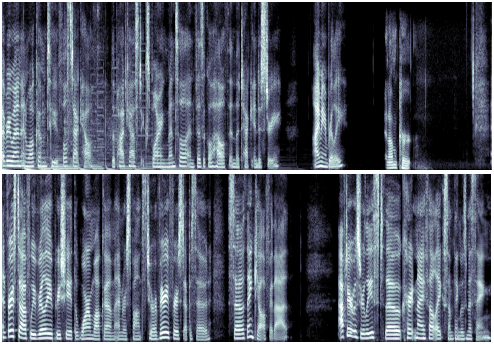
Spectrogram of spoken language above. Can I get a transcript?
everyone, and welcome to Full Stack Health, the podcast exploring mental and physical health in the tech industry. I'm Amberly. And I'm Kurt. And first off, we really appreciate the warm welcome and response to our very first episode, so thank y'all for that. After it was released, though, Kurt and I felt like something was missing.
